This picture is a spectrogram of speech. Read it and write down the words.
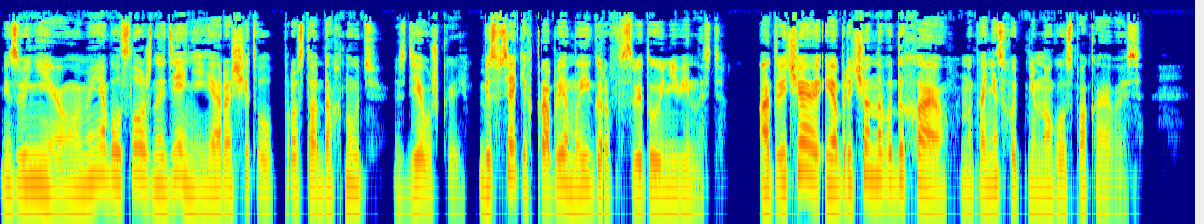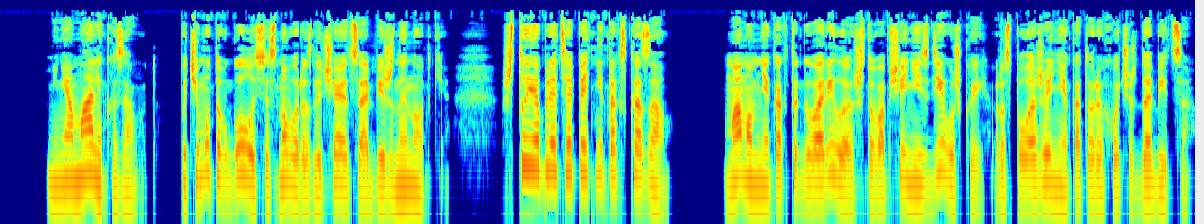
Извини, у меня был сложный день, и я рассчитывал просто отдохнуть с девушкой, без всяких проблем и игр в святую невинность». Отвечаю и обреченно выдыхаю, наконец хоть немного успокаиваясь. «Меня Малика зовут». Почему-то в голосе снова различаются обиженные нотки. «Что я, блядь, опять не так сказал?» Мама мне как-то говорила, что в общении с девушкой, расположение которой хочешь добиться,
